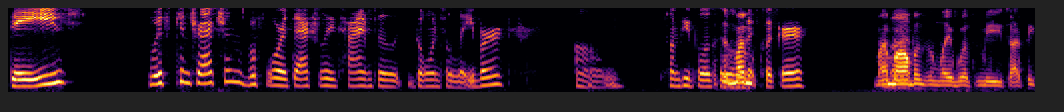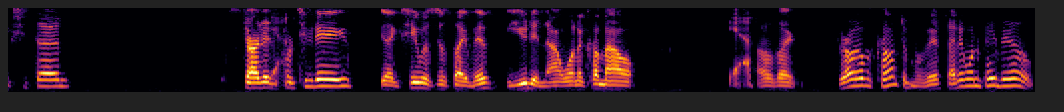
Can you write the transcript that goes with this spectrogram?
days with contractions before it's actually time to go into labor. Um, some people it's a little my- bit quicker. My Uh-huh. mom was in labor with me. I think she said started Yeah. for two days. Like she was just like this. You did not want to come out. Yeah, I was like, girl, I was comfortable, bitch. I didn't want to pay bills.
